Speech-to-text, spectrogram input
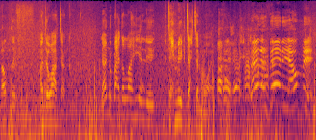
تنظف أدواتك لأنه بعد الله هي اللي بتحميك تحت الموية. فين الفيري يا أمي.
